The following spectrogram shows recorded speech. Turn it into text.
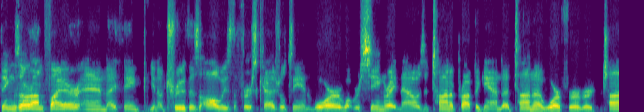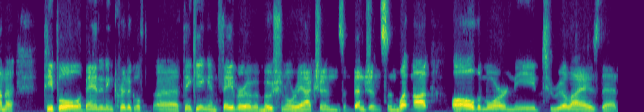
things are on fire and i think you know truth is always the first casualty in war. What we're seeing right now is a ton of propaganda a ton of war fervor a ton of people abandoning critical uh, thinking in favor of emotional reactions and vengeance and whatnot all the more need to realize that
